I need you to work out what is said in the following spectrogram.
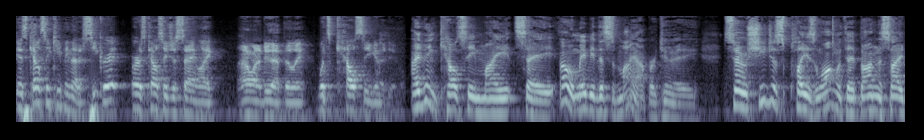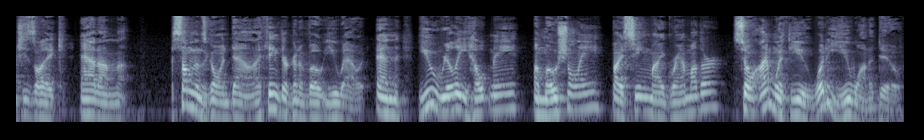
Is Kelsey keeping that a secret, or is Kelsey just saying, like, I don't want to do that, Billy? What's Kelsey going to do? I think Kelsey might say, "Oh, maybe this is my opportunity." So she just plays along with it, but on the side, she's like, "Adam, something's going down. I think they're going to vote you out, and you really helped me emotionally by seeing my grandmother. So I'm with you. What do you want to do?"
